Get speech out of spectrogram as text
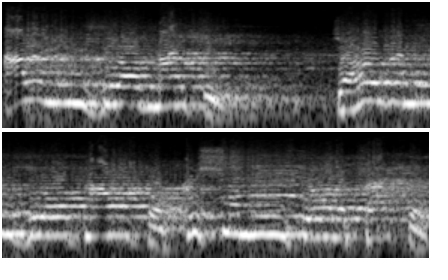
Allah means the Almighty. Jehovah means the all-powerful. Krishna means the all-attractive.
